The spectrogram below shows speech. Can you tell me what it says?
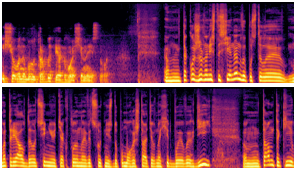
і що вони будуть робити, я думаю, ще не існує. Ем, Також журналісти CNN випустили матеріал, де оцінюють, як вплине відсутність допомоги штатів на хід бойових дій. Ем, Там такі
